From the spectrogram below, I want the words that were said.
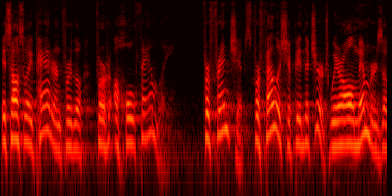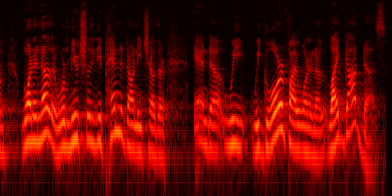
It's also a pattern for, the, for a whole family, for friendships, for fellowship in the church. We're all members of one another. We're mutually dependent on each other and uh, we, we glorify one another like God does.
